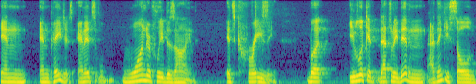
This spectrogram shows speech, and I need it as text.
in, in pages. And it's wonderfully designed. It's crazy. But you look at, that's what he did. And I think he sold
